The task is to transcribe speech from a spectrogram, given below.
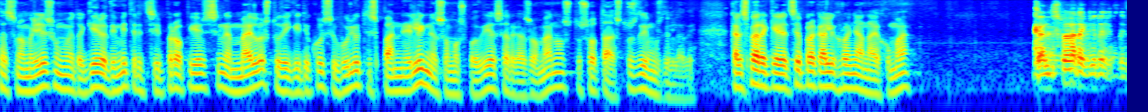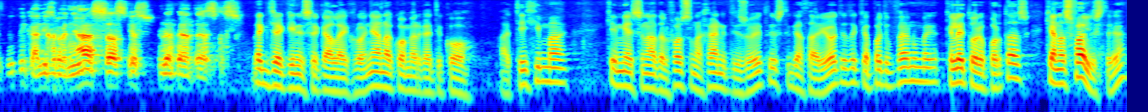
θα συνομιλήσουμε με τον κύριο Δημήτρη Τσίπρα, ο οποίος είναι μέλος του Διοικητικού Συμβουλίου της Πανελλήνιας Ομοσπονδίας Εργαζομένων, του ΟΤΑ, του Δήμους δηλαδή. Καλησπέρα κύριε Τσίπρα, καλή χρονιά να έχουμε. Καλησπέρα κύριε Γρηγορή, καλή χρονιά σας και στους τηλεθεατές σας. Δεν ξεκίνησε καλά η χρονιά, ένα ακόμα εργατικό ατύχημα και μια συνάδελφός να χάνει τη ζωή της στην καθαριότητα και από ό,τι φαίνουμε και λέει το ρεπορτάζ και ανασφάλιστη. Ε;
